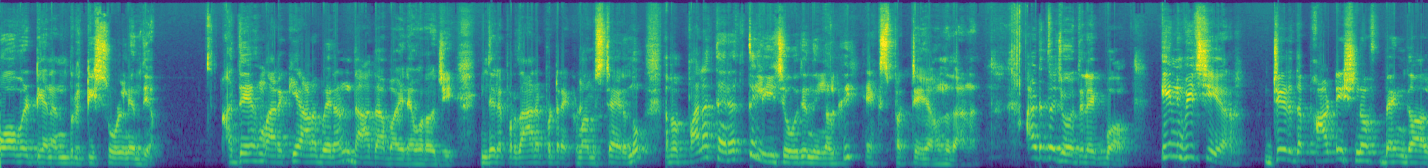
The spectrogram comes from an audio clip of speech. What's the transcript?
poverty and British rule India അദ്ദേഹം ആളെ പേരാണ് ദാദാബായ് നവറോജി ഇന്ത്യയിലെ പ്രധാനപ്പെട്ട എക്കണോമിസ്റ്റ് ആയിരുന്നു. അപ്പൊ പലതരത്തിൽ ഈ ചോദ്യം നിങ്ങൾക്ക് എക്സ്പെക്ട് ചെയ്യാവുന്നതാണ്. അടുത്ത ചോദ്യത്തിലേക്ക് പോവാം. In which year did the partition of Bengal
